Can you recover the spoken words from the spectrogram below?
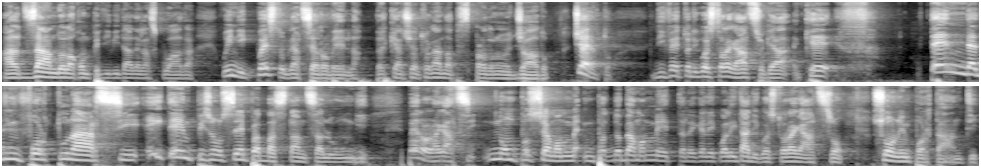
alzando la competitività della squadra. Quindi questo grazie a Rovella, perché al centrocampo ha spadroneggiato. Certo, difetto di questo ragazzo che, ha, che tende ad infortunarsi e i tempi sono sempre abbastanza lunghi. Però ragazzi, possiamo, dobbiamo ammettere che le qualità di questo ragazzo sono importanti.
